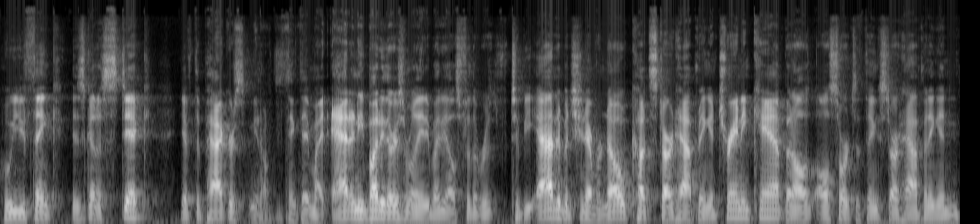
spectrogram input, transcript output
who you think is going to stick. If the Packers, you know, you think they might add anybody, there isn't really anybody else for the to be added, but you never know. Cuts start happening in training camp, and all, all sorts of things start happening in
